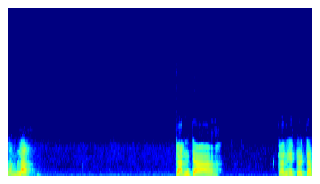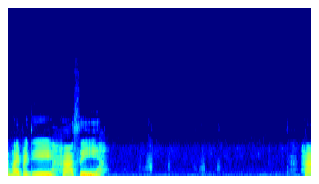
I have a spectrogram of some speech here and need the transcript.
สำหรับ กันจ้าการแอดจอยจำหายไปที่ห้าสี่ห้า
